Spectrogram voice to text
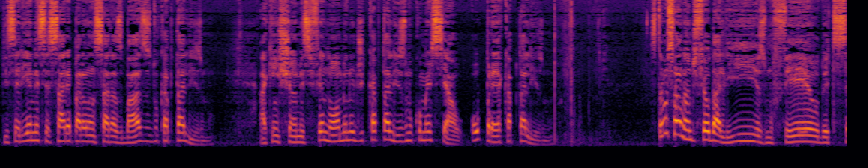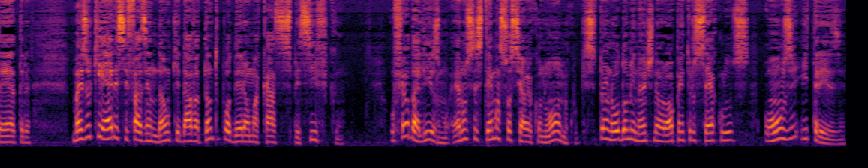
que seria necessária para lançar as bases do capitalismo. Há quem chame esse fenômeno de capitalismo comercial ou pré-capitalismo. Estamos falando de feudalismo, feudo, etc. Mas o que era esse fazendão que dava tanto poder a uma casta específica? O feudalismo era um sistema social econômico que se tornou dominante na Europa entre os séculos XI e XIII.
